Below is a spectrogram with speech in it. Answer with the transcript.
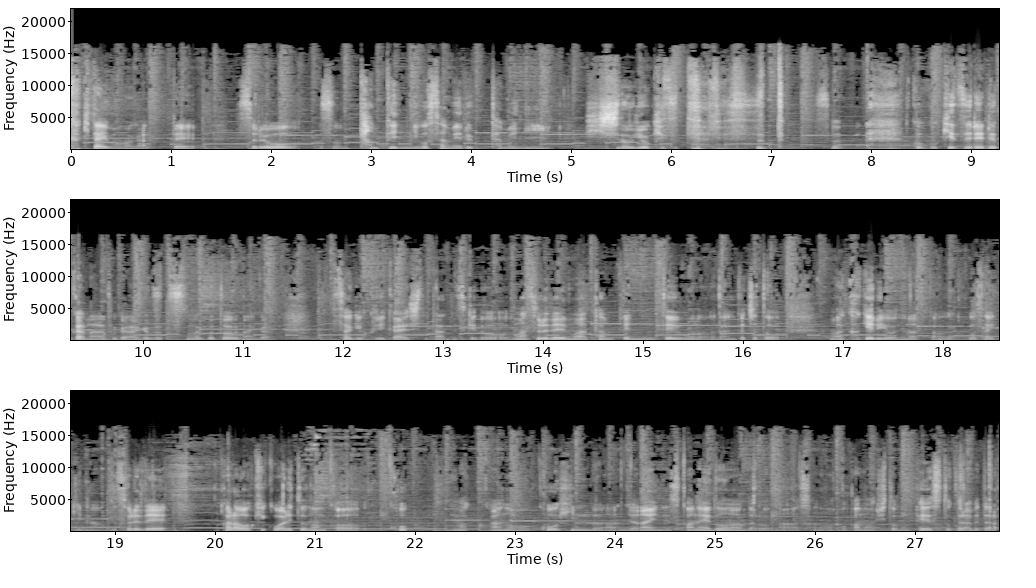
書きたいものがあってそれをその短編に収めるために必死のぎを削ってたんです。ずっと。そう。ここ削れるかなとかなんかずっとそんなことをなんか作業繰り返してたんですけどまあそれでまあ短編っていうものをなんかちょっとまあ書けるようになったのがここ最近なのでそれでからは結構割となんかこまあ、あの高頻度なんじゃないんですかね。どうなんだろうな。その他の人のペースと比べたら。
